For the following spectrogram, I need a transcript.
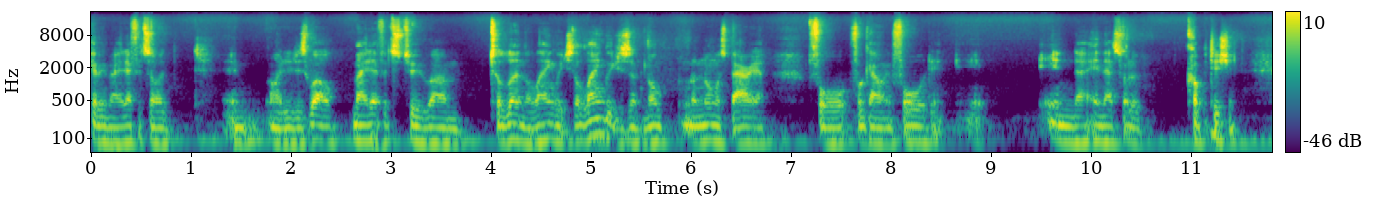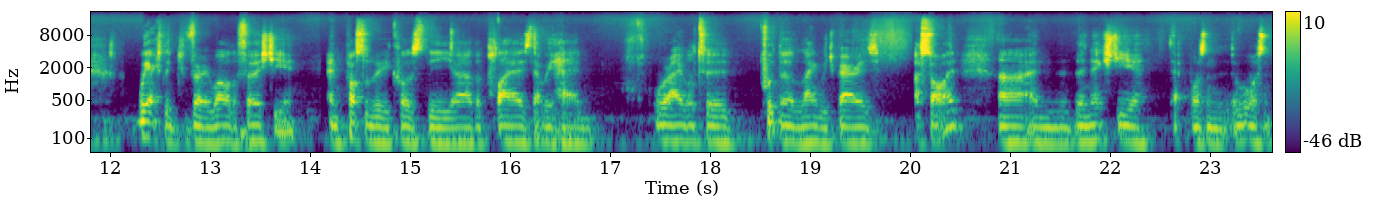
made efforts, I, and I did as well. Made efforts to um, to learn the language. The language is an enormous barrier for for going forward in in, uh, in that sort of competition. We actually did very well the first year, and possibly because the uh, the players that we had were able to put the language barriers aside, uh, and the next year that wasn't it wasn't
